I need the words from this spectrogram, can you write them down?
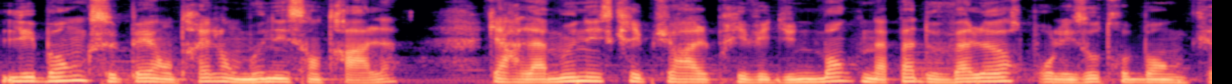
les banques se paient entre elles en monnaie centrale, car la monnaie scripturale privée d'une banque n'a pas de valeur pour les autres banques.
